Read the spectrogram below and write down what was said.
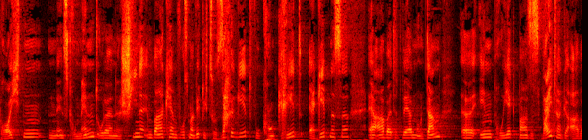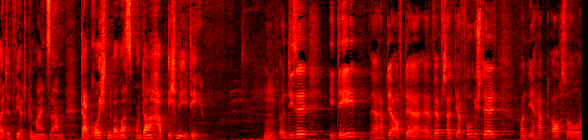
bräuchten ein Instrument oder eine Schiene im Barcamp, wo es mal wirklich zur Sache geht, wo konkret Ergebnisse erarbeitet werden und dann in Projektbasis weitergearbeitet wird gemeinsam, da bräuchten wir was und da habe ich eine Idee. Mhm. Und diese Idee äh, habt ihr auf der äh, Website ja vorgestellt und ihr habt auch so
